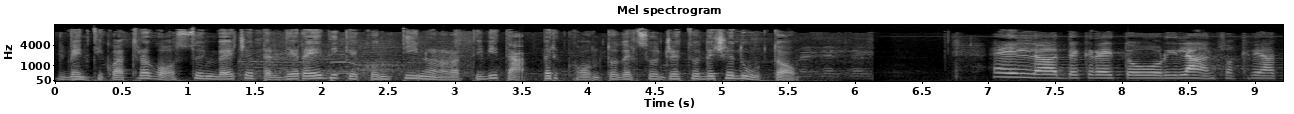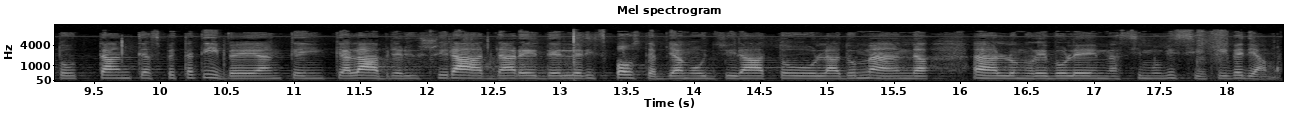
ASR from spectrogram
Il 24 agosto invece per gli eredi che continuano l'attività per conto del soggetto deceduto. E il decreto rilancio ha creato tante aspettative, anche in Calabria riuscirà a dare delle risposte. Abbiamo girato la domanda all'onorevole Massimo Visiti, vediamo.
